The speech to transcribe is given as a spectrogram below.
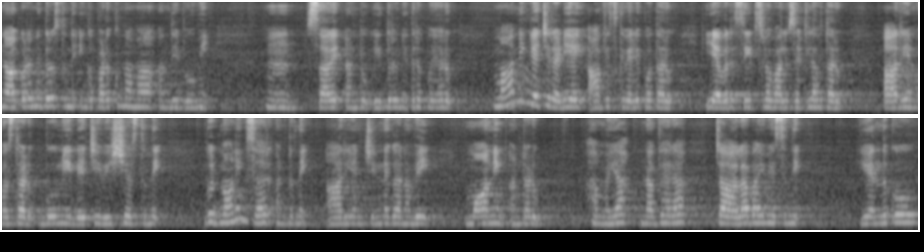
నాకు కూడా నిద్ర వస్తుంది ఇంక పడుకుందామా అంది భూమి. సరే అంటూ ఇద్దరు నిద్రపోయారు. మార్నింగ్ లేచి రెడీ అయి ఆఫీస్కి వెళ్ళిపోతారు. ఎవరి సీట్స్లో వాళ్ళు సెటిల్ అవుతారు. ఆర్యన్ వస్తాడు. భూమి లేచి విష్ చేస్తుంది. గుడ్ మార్నింగ్ సార్ అంటుంది. ఆర్యన్ చిన్నగా నవ్వి మార్నింగ్ అంటాడు. అమ్మయ్య నవ్వారా? చాలా భయం వేసింది. ఎందుకు?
